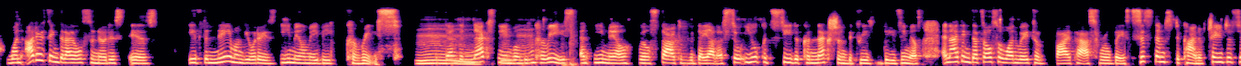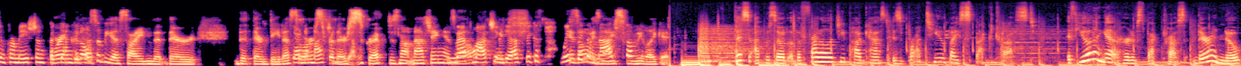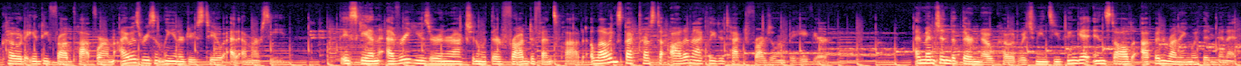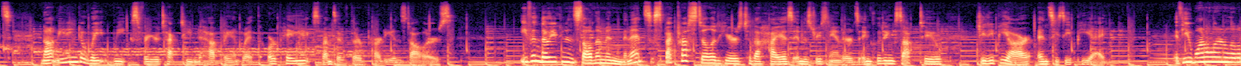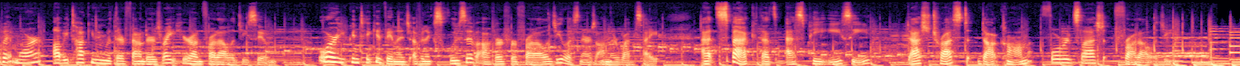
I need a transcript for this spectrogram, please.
One other thing that i also noticed is if the name on the order is email, maybe Karisse. Mm. Then the mm, next name mm-hmm. will be mm-hmm. Karisse and email will start with Diana. So you could see the connection between these emails. And I think that's also one way to bypass rule-based systems to kind of change this information. But or then it could also be a sign that their that their data source for their script is not matching as not well. Not matching, yes, because we is see always the nice when we like it. This episode of the Fraudology podcast is brought to you by SpecTrust. If you haven't yet heard of SpecTrust, they're a no code anti fraud platform I was recently introduced to at MRC. They scan every user interaction with their fraud defense cloud, allowing SpecTrust to automatically detect fraudulent behavior. I mentioned that they're no code, which means you can get installed up and running within minutes, not needing to wait weeks for your tech team to have bandwidth or paying expensive third party installers. Even though you can install them in minutes, SpecTrust still adheres to the highest industry standards, including SOC 2, GDPR, and CCPA. If you want to learn a little bit more, I'll be talking with their founders right here on Fraudology soon. Or you can take advantage of an exclusive offer for Fraudology listeners on their website at spec, that's S P E C, dash trust.com forward slash fraudology.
